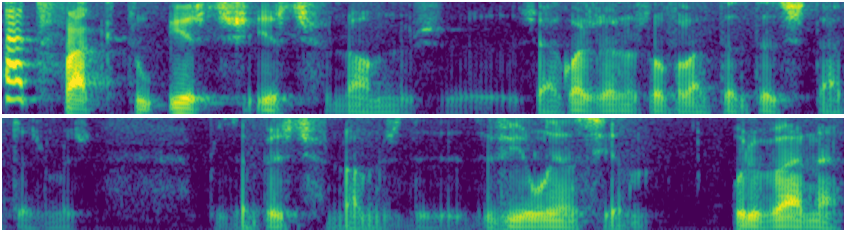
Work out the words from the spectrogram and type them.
Há, de facto, estes, estes fenómenos, já agora já não estou a falar de tantas estátuas, mas, por exemplo, estes fenómenos de, de violência urbana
